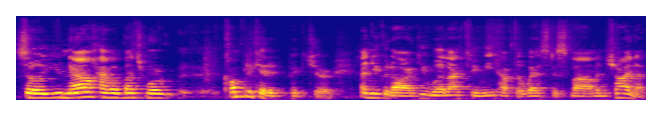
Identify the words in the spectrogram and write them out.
So you now have a much more uh, complicated picture, and you could argue, well, actually, we have the West, Islam, and China.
